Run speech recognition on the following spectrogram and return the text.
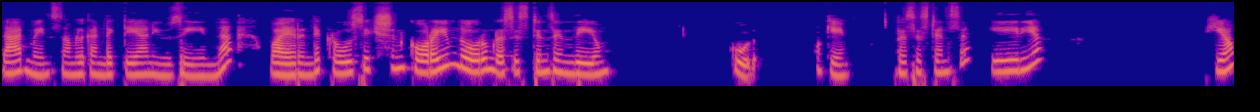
that means നമ്മൾ കണ്ടക്ട് ചെയ്യാൻ യൂസ് ചെയ്യുന്ന വയറിന്റെ ക്രോസ് സെക്ഷൻ കുറയും തോറും റെസിസ്റ്റൻസ് എന്ത് ചെയ്യും? കൂടും. ഓക്കെ റെസിസ്റ്റൻസ് ഏരിയ ഹിയം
